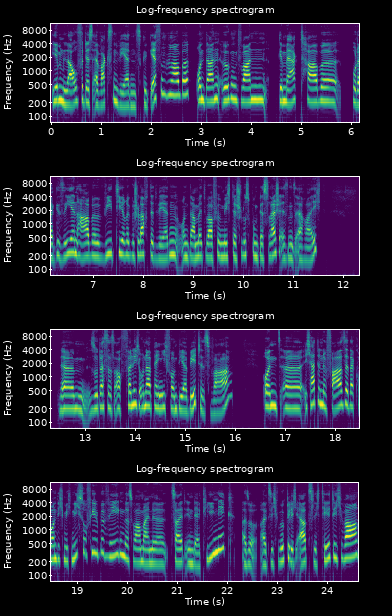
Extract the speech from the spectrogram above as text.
im Laufe des Erwachsenwerdens gegessen habe und dann irgendwann gemerkt habe oder gesehen habe, wie Tiere geschlachtet werden. Und damit war für mich der Schlusspunkt des Fleischessens erreicht, ähm, sodass das auch völlig unabhängig vom Diabetes war. Und äh, ich hatte eine Phase, da konnte ich mich nicht so viel bewegen. Das war meine Zeit in der Klinik, also als ich wirklich ärztlich tätig war.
